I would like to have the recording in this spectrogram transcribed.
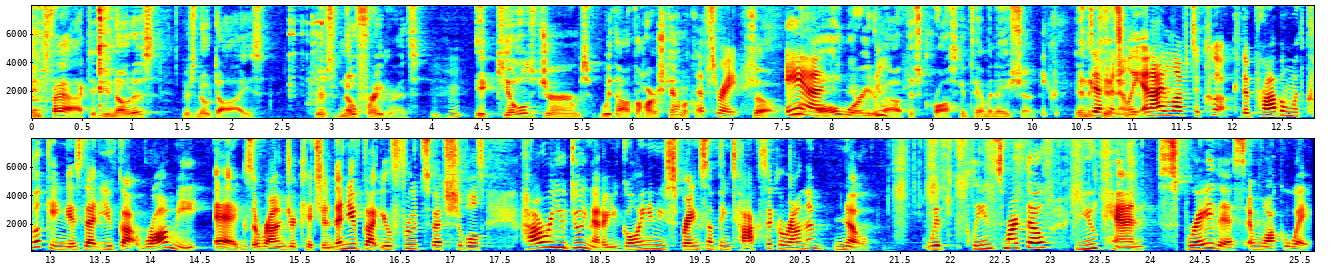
In fact, if you notice, there's no dyes, there's no fragrance. Mm-hmm. It kills germs without the harsh chemicals. That's right. So and we're all worried about this cross contamination in the definitely. kitchen. Definitely. And I love to cook. The problem with cooking is that you've got raw meat, eggs around your kitchen. Then you've got your fruits, vegetables. How are you doing that? Are you going and you spraying something toxic around them? No. With Clean Smart though, you can spray this and walk away.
